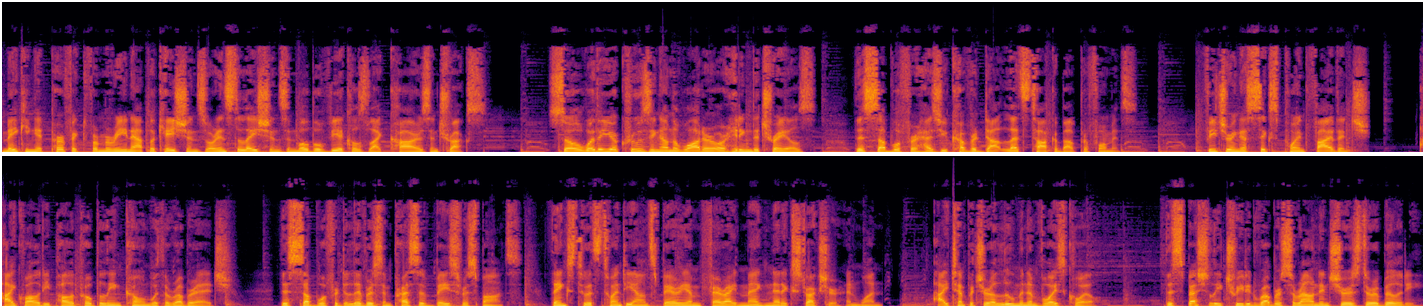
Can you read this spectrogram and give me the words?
making it perfect for marine applications or installations in mobile vehicles like cars and trucks. So, whether you're cruising on the water or hitting the trails, this subwoofer has you covered. Let's talk about performance. Featuring a 6.5 inch, high quality polypropylene cone with a rubber edge, this subwoofer delivers impressive bass response, thanks to its 20 ounce barium ferrite magnetic structure and 1 high temperature aluminum voice coil. The specially treated rubber surround ensures durability,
